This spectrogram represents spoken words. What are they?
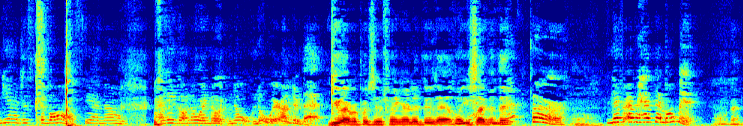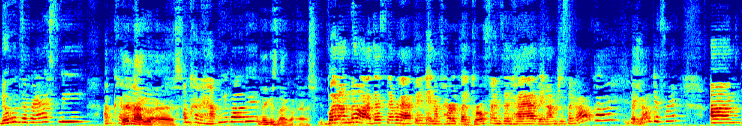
Yeah, just the balls. Yeah, no. I didn't go nowhere, no, no, nowhere under that. You ever put your finger in the dude's ass while you Ne- sucking dick? Never. Oh, Never ever had that moment. okay. No one's ever asked me. I'm kind They're of. not gonna ask. I'm kind of happy about it. Niggas not gonna ask you. But I'm no, that's never happened, and I've heard like girlfriends that have, and I'm just like, oh, okay, like y'all different. Um,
